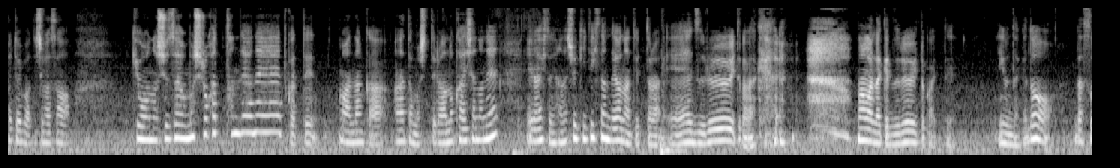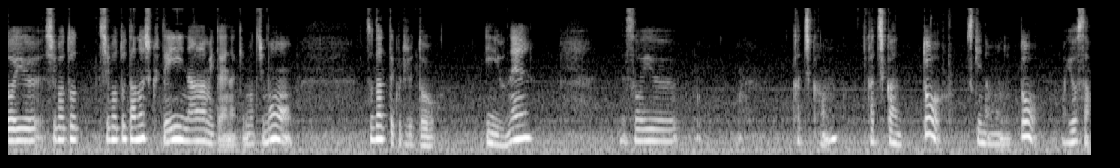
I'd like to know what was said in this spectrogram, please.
例えば私がさ「今日の取材面白かったんだよね」とか言ってまあなんかあなたも知ってるあの会社のね偉い人に話を聞いてきたんだよなんて言ったら「えー、ずるい」とかだけ。ママだけずるいとか言って言うんだけどだそういう仕事仕事楽しくていいなみたいな気持ちも育ってくれるといいよね。そういう価値観？価値観と好きなものと、まあ、良さ、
